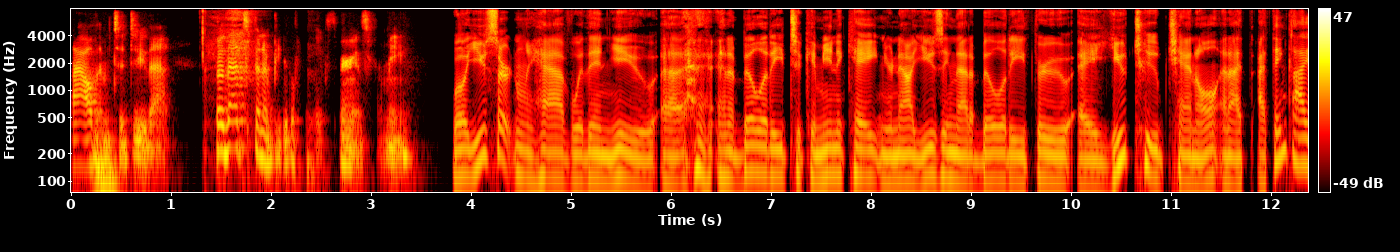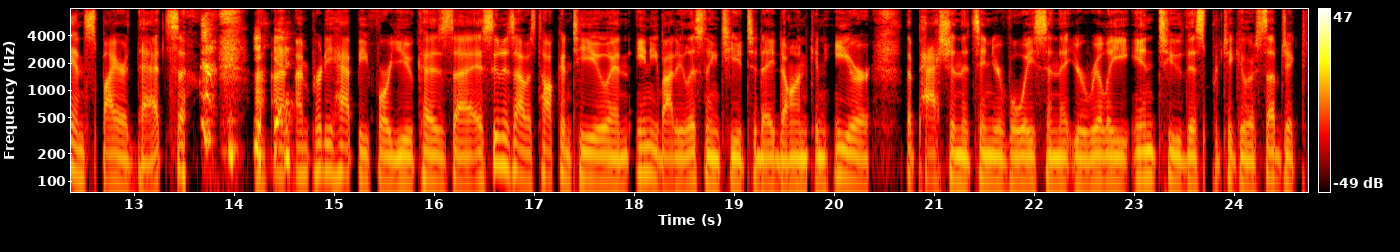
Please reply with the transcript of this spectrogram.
allow them to do that. So that's been a beautiful experience for me. Well, you certainly have within you uh, an ability to communicate, and you're now using that ability through a YouTube channel. And I, I think I inspired that. So yeah. I, am pretty happy for you because uh, as soon as I was talking to you, and anybody listening to you today, Dawn, can hear the passion that's in your voice and that you're really into this particular subject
